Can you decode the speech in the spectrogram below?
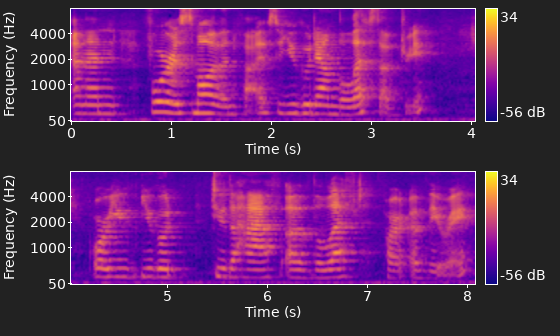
and then 4 is smaller than 5, so you go down the left subtree, or you, you go to the half of the left part of the array.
